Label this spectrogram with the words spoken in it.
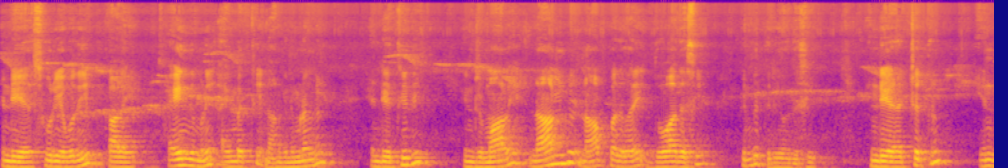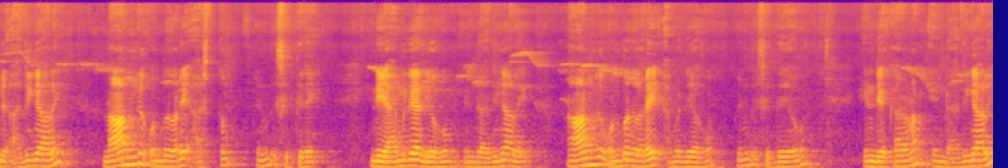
இன்றைய சூரிய உதயம் காலை ஐந்து மணி ஐம்பத்தி நான்கு நிமிடங்கள். இன்றைய திதி இன்று மாலை நான்கு நாற்பது வரை துவாதசி பின்பு திரியோதசி. இன்றைய நட்சத்திரம் இன்று அதிகாலை நான்கு ஒன்பது வரை அஸ்தம் பின்பு சித்திரை. இன்றைய அமிர்த யோகம் இன்று அதிகாலை நான்கு ஒன்பது வரை அமிர்த யோகம் பின்பு சித்த யோகம் இன்றைய கரணம் இன்று அதிகாலை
